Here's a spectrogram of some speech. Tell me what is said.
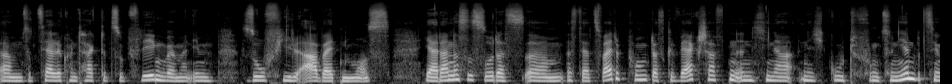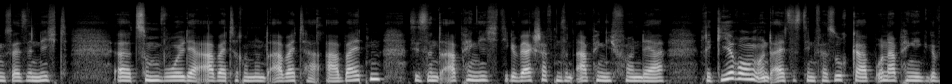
ähm, soziale Kontakte zu pflegen, weil man eben so viel arbeiten muss. Ja, dann ist es so, das ähm, ist der zweite Punkt, dass Gewerkschaften in China nicht gut funktionieren, beziehungsweise nicht äh, zum Wohl der Arbeiterinnen und Arbeiter arbeiten. Sie sind abhängig, die Gewerkschaften sind abhängig von der Regierung und als es den Versuch gab, unabhängige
